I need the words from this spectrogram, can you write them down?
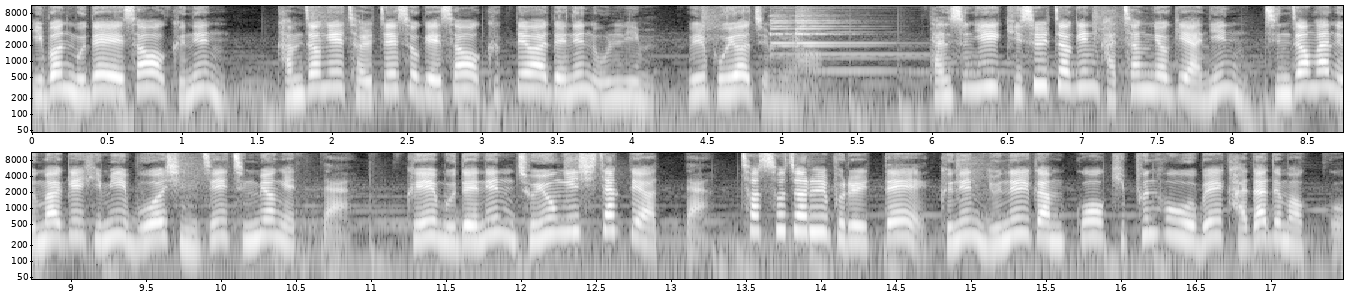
이번 무대에서 그는 감정의 절제 속에서 극대화되는 울림을 보여주며 단순히 기술적인 가창력이 아닌 진정한 음악의 힘이 무엇인지 증명했다. 그의 무대는 조용히 시작되었다. 첫 소절을 부를 때 그는 눈을 감고 깊은 호흡을 가다듬었고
